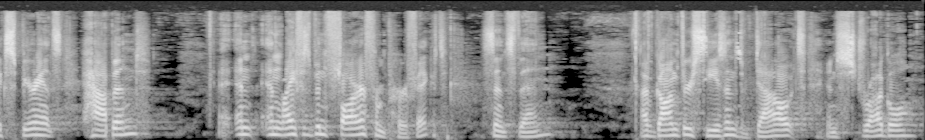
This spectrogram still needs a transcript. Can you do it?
experience happened, and, and life has been far from perfect since then. I've gone through seasons of doubt and struggle.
